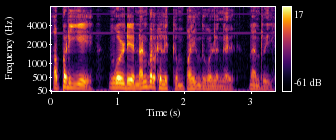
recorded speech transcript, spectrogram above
அப்படியே உங்களுடைய நண்பர்களுக்கும் பகிர்ந்து கொள்ளுங்கள். நன்றி.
